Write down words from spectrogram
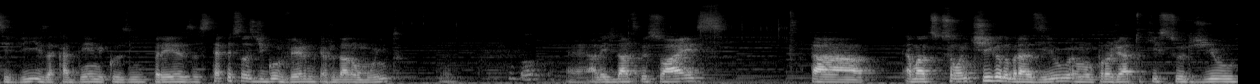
civis, acadêmicos, empresas, até pessoas de governo que ajudaram muito. Né? É, a lei de dados pessoais tá, é uma discussão antiga no Brasil, é um projeto que surgiu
